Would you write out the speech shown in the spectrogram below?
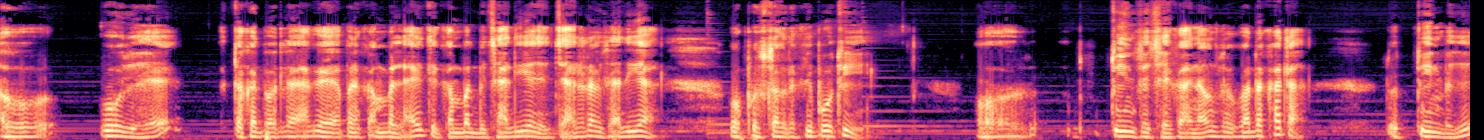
और वो जो है, तखत बदला आगे अपना कंबल लाई थी, कंबल बिछा दिया चादर बिछा दिया, वो पुस्तक रखी पोथी और तीन से छः का अनाउंस कर रखा था तो तीन बजे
